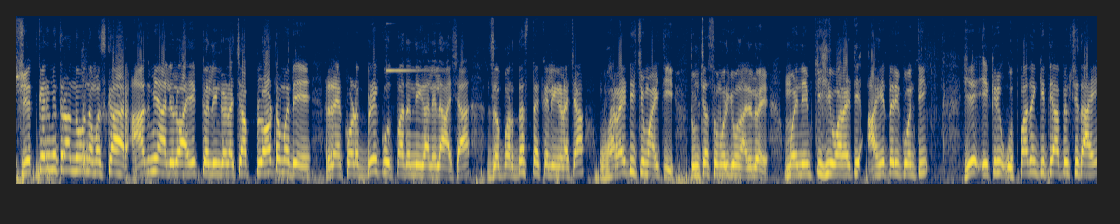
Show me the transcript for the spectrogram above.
शेतकरी मित्रांनो नमस्कार. आज मी आलेलो आहे कलिंगडाच्या प्लॉटमध्ये. रेकॉर्ड ब्रेक उत्पादन निघालेलं अशा जबरदस्त कलिंगडाच्या व्हरायटीची माहिती तुमच्यासमोर घेऊन आलेलो आहे. मग नेमकी ही व्हरायटी आहे तरी कोणती? हे एकरी उत्पादन किती अपेक्षित आहे?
